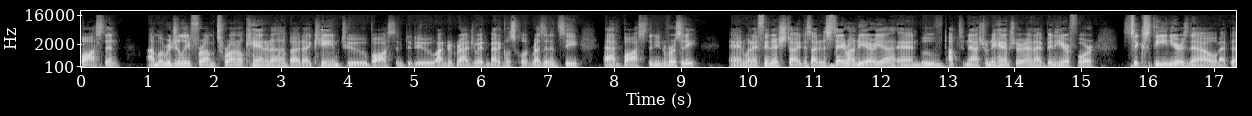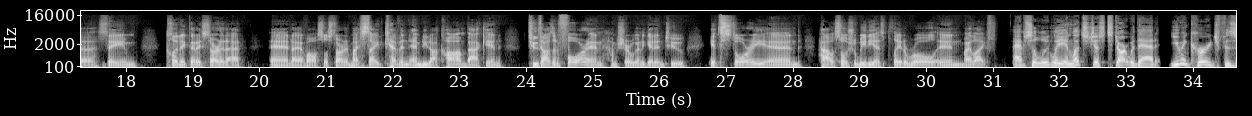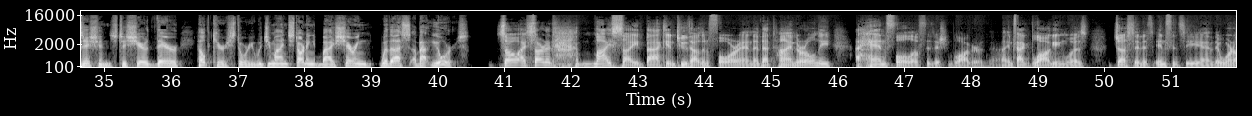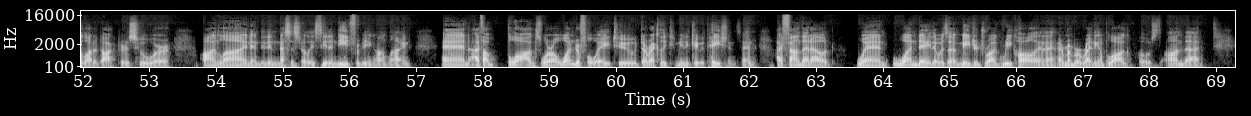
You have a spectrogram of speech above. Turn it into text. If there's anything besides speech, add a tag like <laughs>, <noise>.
Boston. I'm originally from Toronto, Canada, but I came to Boston to do undergraduate medical school and residency at Boston University. And when I finished, I decided to stay around the area and moved up to Nashua, New Hampshire. And I've been here for 16 years now at the same clinic that I started at. And I have also started my site, kevinmd.com, back in 2004. And I'm sure we're going to get into its story and how social media has played a role in my life. Absolutely. And let's just start with that. You encourage physicians to share their healthcare story. Would you mind starting by sharing with us about yours? So I started my site back in 2004. And at that time, there were only a handful of physician bloggers. Uh, in fact, blogging was just in its infancy, and there weren't a lot of doctors who were online and they didn't necessarily see the need for being online. And I thought blogs were a wonderful way to directly communicate with patients. And I found that out when one day there was a major drug recall, and I, remember writing a blog post on that.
